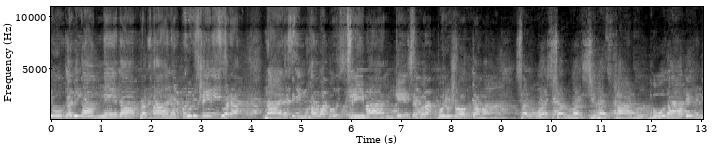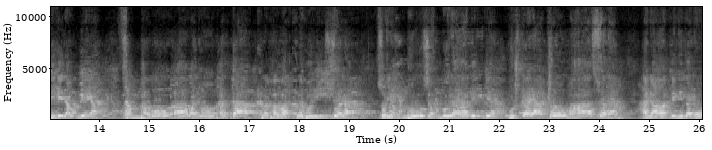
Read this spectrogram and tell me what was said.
യോഗവിതാം നേതാ പ്രധാന പുരുഷേശ്വര नारसिंहवपु श्रीमान् केशवः पुरुषोत्तम सर्वशर्वशिवस्थाणुर्भूतादिर्निधिरव्यय सम्भवो भावनो भर्ता प्रभवः प्रभुरीश्वर स्वयंभू शम्भुरादित्य पुष्कराक्षो महास्वन अनातिनितनो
